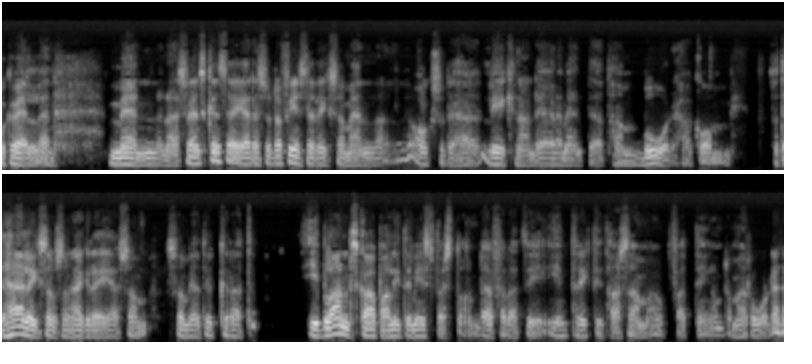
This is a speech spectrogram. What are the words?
på kvällen. Men när svensken säger det så då finns det liksom en, också det här liknande elementet att han borde ha kommit. Så det här är liksom sådana här grejer som, som jag tycker att ibland skapar lite missförstånd därför att vi inte riktigt har samma uppfattning om de här orden.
